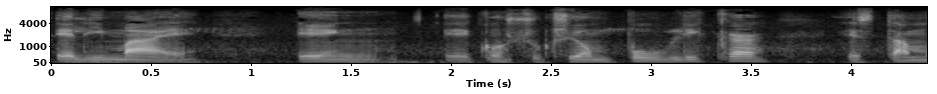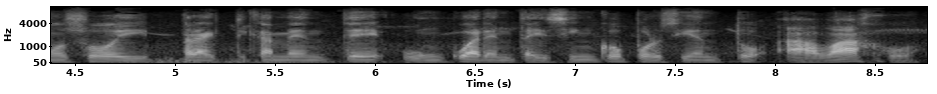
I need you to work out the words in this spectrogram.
el IMAE en eh, construcción pública estamos hoy prácticamente un 45% abajo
